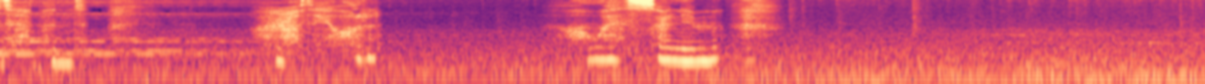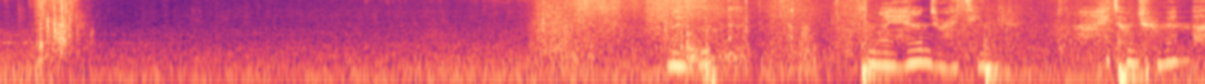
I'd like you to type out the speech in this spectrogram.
What happened? Where are they all? Where's Salim? My book? My handwriting? I don't remember.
